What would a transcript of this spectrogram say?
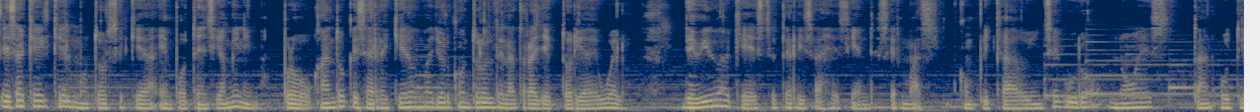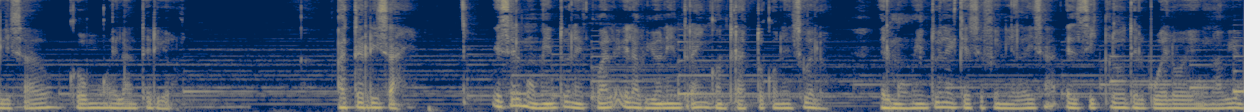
es aquel que el motor se queda en potencia mínima, provocando que se requiera un mayor control de la trayectoria de vuelo. Debido a que este aterrizaje tiende a ser más complicado e inseguro, no es tan utilizado como el anterior. Aterrizaje. Es el momento en el cual el avión entra en contacto con el suelo, el momento en el que se finaliza el ciclo del vuelo de un avión.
